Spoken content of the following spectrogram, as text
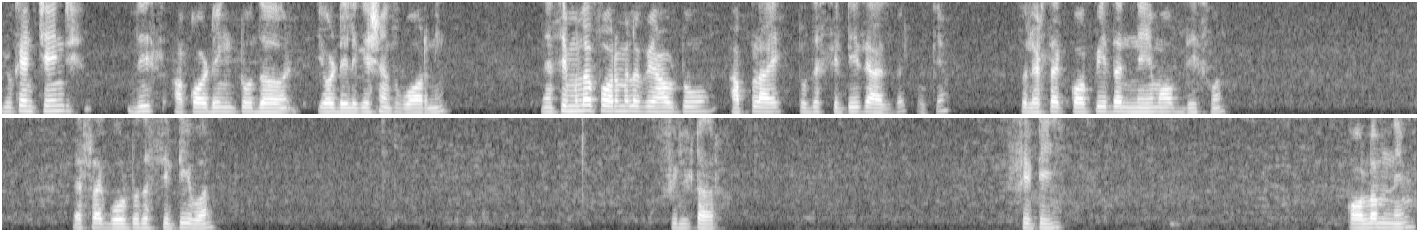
You can change this according to the your delegations warning. Then similar formula we have to apply to the cities as well okay. So let's say copy the name of this one. Let's say go to the city one filter city column name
